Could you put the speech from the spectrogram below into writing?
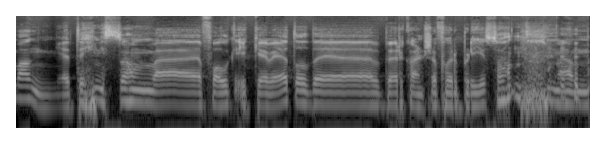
mange ting som uh, folk ikke vet, og det bør kanskje forbli sånn. Men,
